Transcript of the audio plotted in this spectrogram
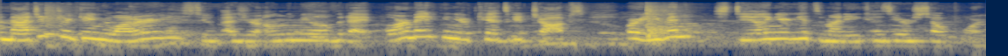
Imagine drinking watery soup as your only meal of the day, or making your kids get jobs, or even stealing your kids' money because you're so poor.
